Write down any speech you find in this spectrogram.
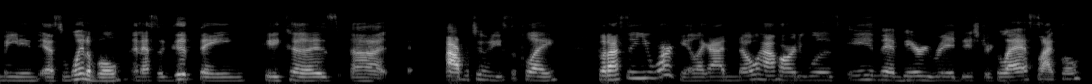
meaning that's winnable, and that's a good thing because uh, opportunities to play but I see you working. Like I know how hard it was in that very red district last cycle.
